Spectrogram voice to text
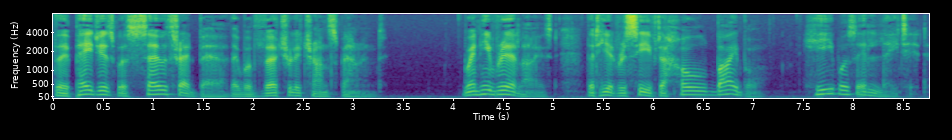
The pages were so threadbare they were virtually transparent. When he realized that he had received a whole Bible, he was elated.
